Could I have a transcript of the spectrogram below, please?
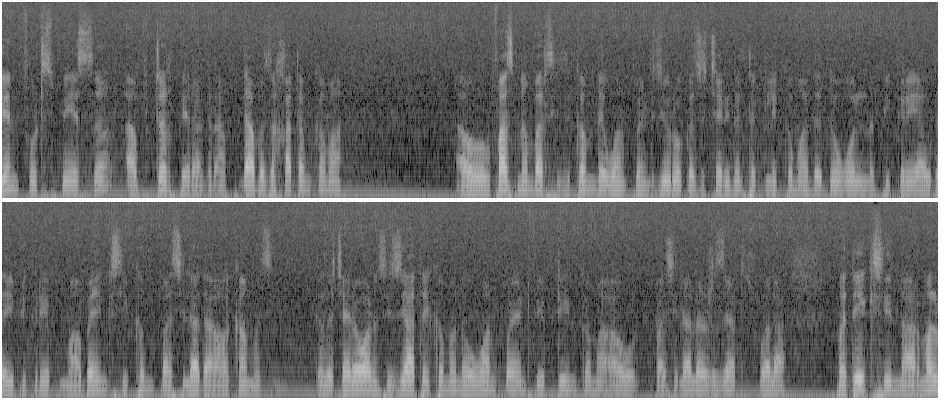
10 فوټ سپیس افټر پیراګراف دا به زه ختم کوم او فرست نمبر چې کوم دی 1.0 که زه چېرې دلته کلیک کوم د دغو فکرې او دای فکرې په مابین کې کوم فاصله ده هغه کمه شي که زه چېرې غواړم چې زیاته کړم نو ون پوینټ ففټین کوم او فاصله لږ زیاته شوله په دې کې چې نارمل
